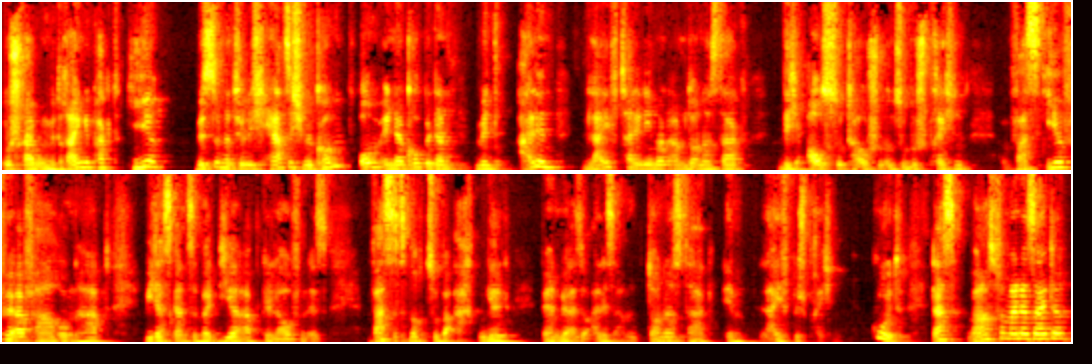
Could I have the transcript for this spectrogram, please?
Beschreibung mit reingepackt. Hier bist du natürlich herzlich willkommen, um in der Gruppe dann mit allen Live-Teilnehmern am Donnerstag, dich auszutauschen und zu besprechen, was ihr für Erfahrungen habt, wie das Ganze bei dir abgelaufen ist, was es noch zu beachten gilt, werden wir also alles am Donnerstag im Live besprechen. Gut, das war's von meiner Seite.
